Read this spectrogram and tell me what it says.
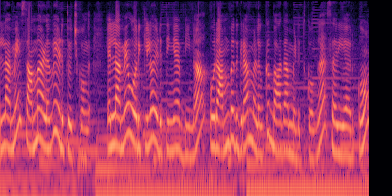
எல்லாமே சம அளவு எடுத்து வச்சுக்கோங்க. எல்லாமே ஒரு கிலோ எடுத்தீங்க அப்படின்னா ஒரு ஐம்பது கிராம் அளவுக்கு பாதாம் எடுத்துக்கோங்க. சரியாக இருக்கும்.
